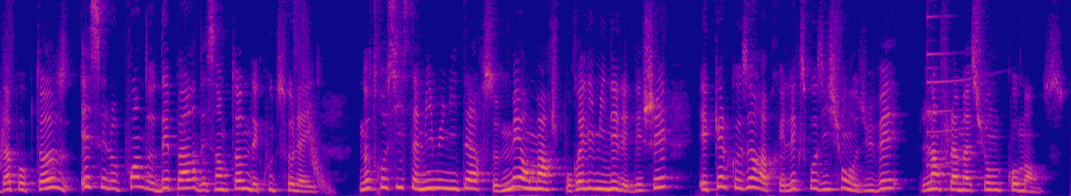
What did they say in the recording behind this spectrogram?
d'apoptose et c'est le point de départ des symptômes des coups de soleil. Notre système immunitaire se met en marche pour éliminer les déchets et quelques heures après l'exposition aux UV, l'inflammation commence.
